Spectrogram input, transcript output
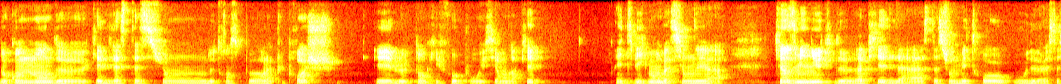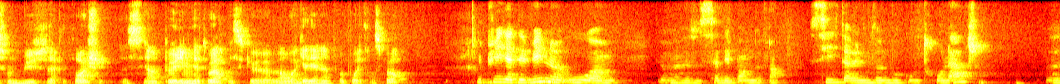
Donc on demande quelle est la station de transport la plus proche et le temps qu'il faut pour s'y rendre à pied. Et typiquement, bah, si on est à 15 minutes à pied de la station de métro ou de la station de bus la plus proche, c'est un peu éliminatoire parce que bah, on va galérer un peu pour les transports. Et puis il y a des villes où euh, euh, ça dépend de. Si tu as une zone beaucoup trop large, euh,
